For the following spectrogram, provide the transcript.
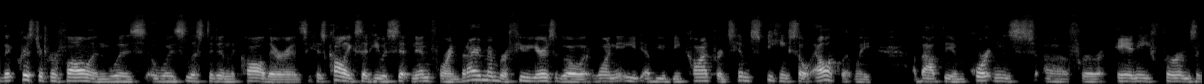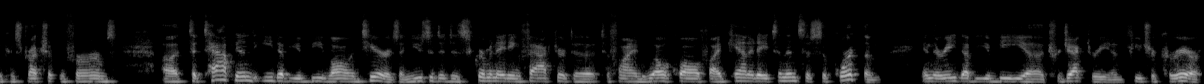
that Christopher Fallen was was listed in the call there as his colleague said he was sitting in for him. But I remember a few years ago at one EWB conference, him speaking so eloquently about the importance uh, for A&E firms and construction firms uh, to tap into EWB volunteers and use it as a discriminating factor to, to find well-qualified candidates and then to support them in their EWB uh, trajectory and future career.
